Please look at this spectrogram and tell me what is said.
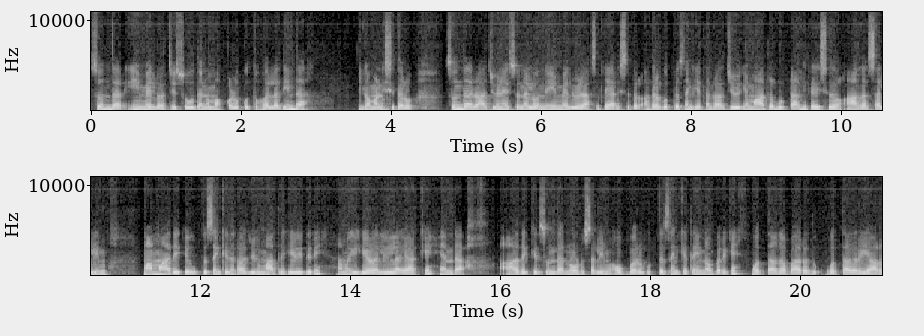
ಸುಂದರ್ ಇಮೇಲ್ ರಚಿಸುವುದನ್ನು ಮಕ್ಕಳು ಕುತೂಹಲದಿಂದ ಗಮನಿಸಿದರು. ಸುಂದರ್ ರಾಜುವಿನ ಹೆಸರಿನಲ್ಲಿ ಒಂದು ಇಮೇಲ್ ವಿಳಾಸ ತಯಾರಿಸಿದರು. ಅದರ ಗುಪ್ತ ಸಂಕೇತ ರಾಜುವಿಗೆ ಮಾತ್ರ ಗುಟ್ಟಾಗಿ ತಿಳಿಸಿದರು. ಆಗ ಸಲೀಂ ಮಾಮ, ಅದಕ್ಕೆ ಗುಪ್ತ ಸಂಕೇತ ರಾಜುವಿಗೆ ಮಾತ್ರ ಹೇಳಿದಿರಿ? ನಮಗೆ ಹೇಳಲಿಲ್ಲ ಯಾಕೆ? ಎಂದ. ಅದಕ್ಕೆ ಸುಂದರ್, ನೋಡು ಸಲೀಂ ಒಬ್ಬರ ಗುಪ್ತ ಸಂಕೇತ ಇನ್ನೊಬ್ಬರಿಗೆ ಗೊತ್ತಾಗಬಾರದು. ಗೊತ್ತಾದರೆ ಯಾರು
